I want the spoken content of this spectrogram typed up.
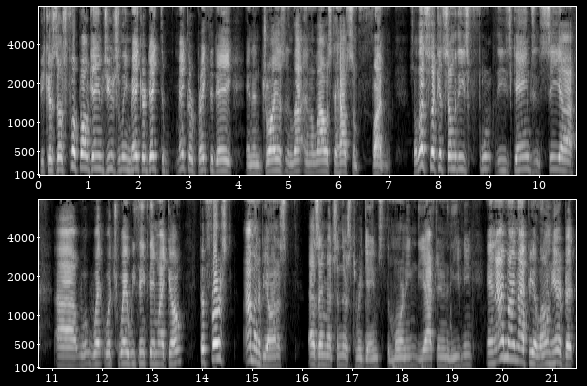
because those football games usually make or break the make or break the day and enjoy us and, let, and allow us to have some fun. So let's look at some of these these games and see uh, uh, what which way we think they might go. But first, I'm going to be honest. As I mentioned, there's three games the morning, the afternoon, and the evening. And I might not be alone here, but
